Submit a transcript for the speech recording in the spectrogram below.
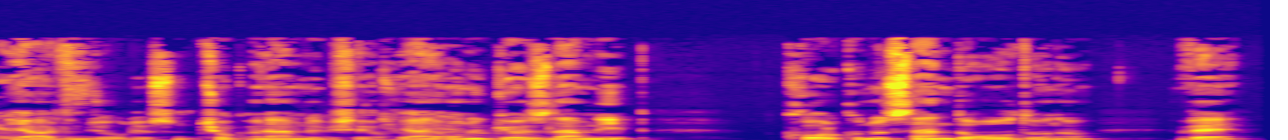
evet. yardımcı oluyorsun. Çok önemli bir şey o. Çok yani önemli. onu gözlemleyip korkunun sende olduğunu ve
